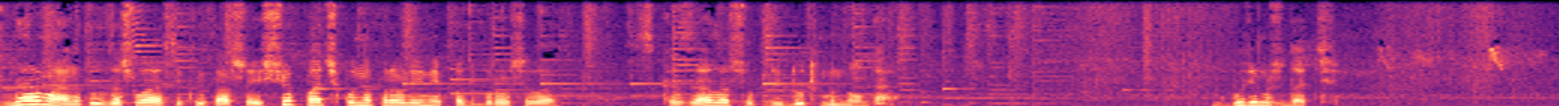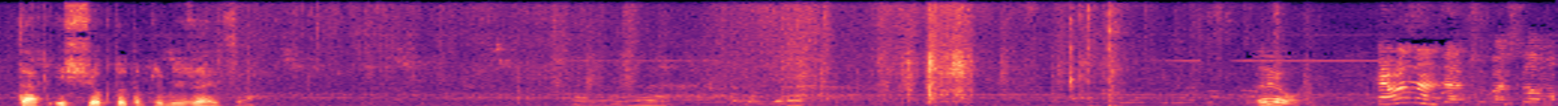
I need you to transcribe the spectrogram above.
Нормально, тут зашла секретарша, еще пачку направлений подбросила, сказала, что придут много. Будем ждать. Так, еще кто-то приближается. זהו. כמה זמן זה התשובה, שלמה?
